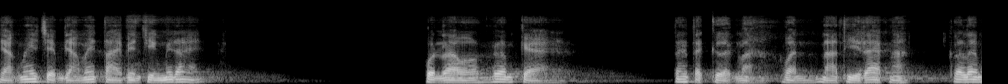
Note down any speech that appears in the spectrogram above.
อยากไม่เจ็บ อยากไม่ตายเป็นจริงไม่ได้ คนเราเริ่มแก่ ตั้งแต่เกิดมา วันนาทีแรกนะ ก็เริ่ม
